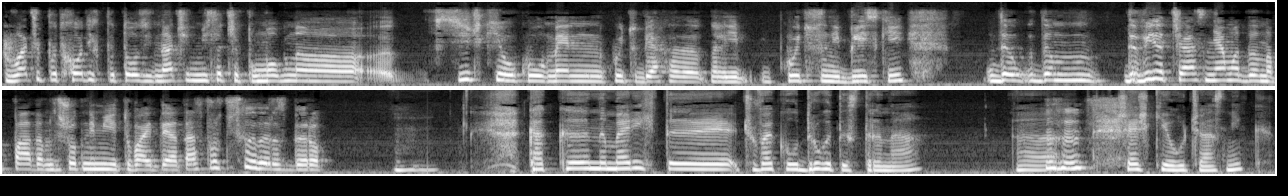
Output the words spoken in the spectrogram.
това, че подходих по този начин, мисля, че помогна всички около мен, които бяха, нали, които са ни близки, да, да, да видят, че аз няма да нападам, защото не ми е това идеята. Аз просто исках да разбера. Как намерихте човека от другата страна, а, чешкия участник?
